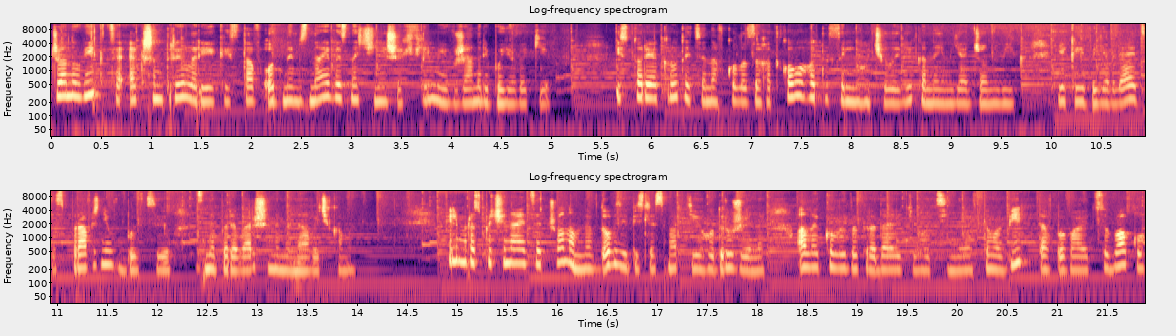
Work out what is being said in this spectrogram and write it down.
Джон Уік це екшн-трилер, який став одним з найвизначніших фільмів в жанрі бойовиків. Історія крутиться навколо загадкового та сильного чоловіка на ім'я Джон Вік, який виявляється справжнім вбивцею з неперевершеними навичками. Фільм розпочинається Джоном невдовзі після смерті його дружини, але коли викрадають його цінний автомобіль та вбивають собаку,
